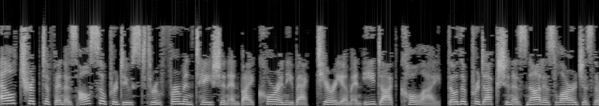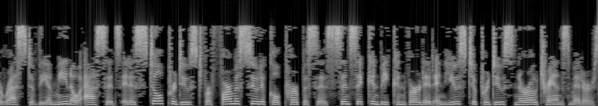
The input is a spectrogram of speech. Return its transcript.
L-tryptophan is also produced through fermentation and by Corynebacterium and E. coli. Though the production is not as large as the rest of the amino acids it is still produced for pharmaceutical purposes since it can be converted and used to produce neurotransmitters.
